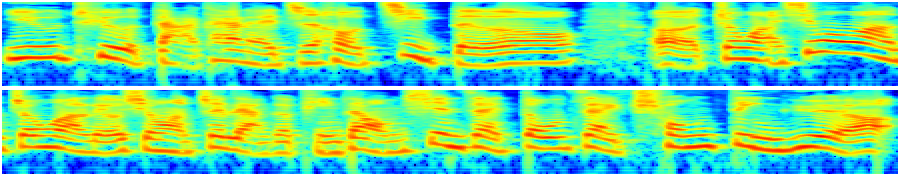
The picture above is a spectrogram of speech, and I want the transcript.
YouTube 打开来之后，记得哦，呃，中广新闻网、中广流行网这两个频道，我们现在都在冲订阅哦，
